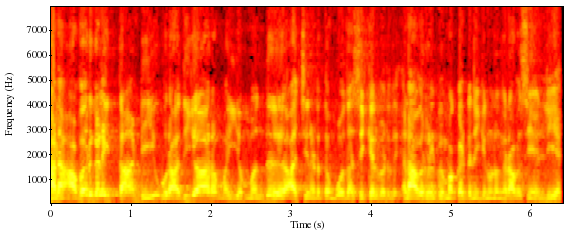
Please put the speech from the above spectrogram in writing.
ஆனால் அவர்களை தாண்டி ஒரு அதிகார மையம் வந்து ஆட்சி நடத்தும் போது தான் சிக்கல் வருது. ஏன்னா அவர்கள் போய் மக்கள்கிட்ட நிற்கணுங்கிற அவசியம் இல்லையே.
